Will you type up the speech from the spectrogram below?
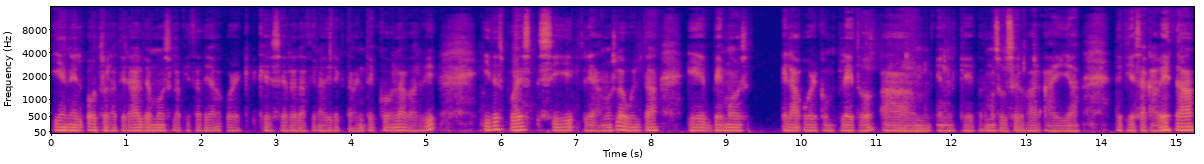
y en el otro lateral vemos la pieza de artwork que se relaciona directamente con la Barbie. Y después si le damos la vuelta eh, vemos el artwork completo en el que podemos observar a ella de pieza a cabeza.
